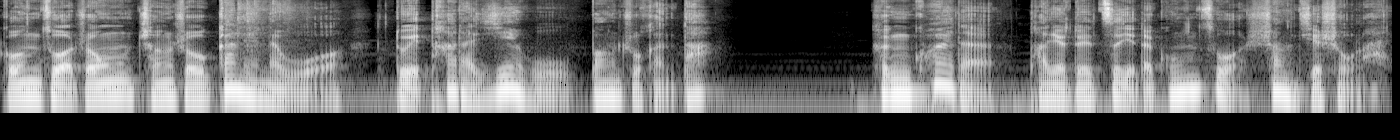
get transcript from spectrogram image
工作中成熟干练的我，对他的业务帮助很大。很快的，他就对自己的工作上起手来。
